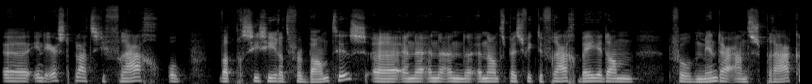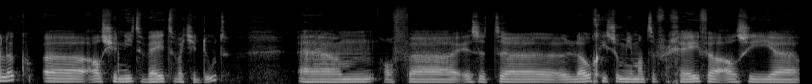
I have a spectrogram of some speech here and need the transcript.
uh, in de eerste plaats die vraag op wat precies hier het verband is. Uh, en, en, en, en dan specifiek de vraag: ben je dan bijvoorbeeld minder aansprakelijk als je niet weet wat je doet? Um, of is het logisch om iemand te vergeven als hij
